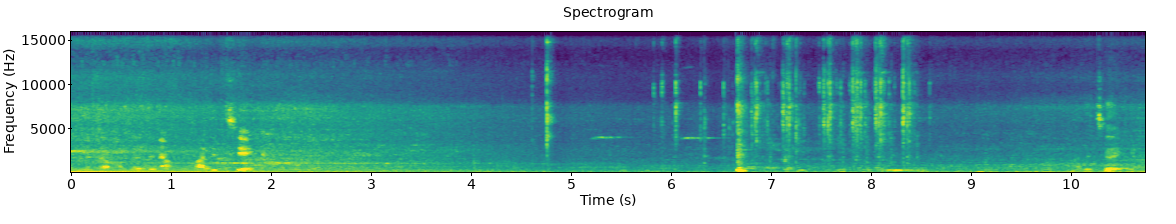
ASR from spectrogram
എന്നിട്ട് നമുക്ക് ഇതിനെ പതിച്ച് വയ്ക്കണം പതിച്ച് വയ്ക്കണം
